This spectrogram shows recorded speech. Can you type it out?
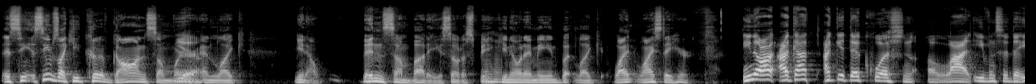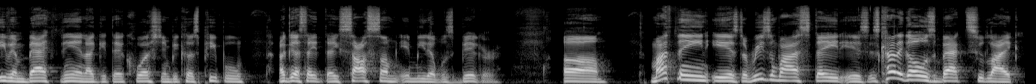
It, se- it seems like you could have gone somewhere yeah. and like, you know, been somebody, so to speak. Mm-hmm. You know what I mean? But like, why why stay here? You know, I, I, got I get that question a lot, even today, even back then. I get that question because people, I guess they they saw something in me that was bigger. Um, my thing is the reason why I stayed is it kind of goes back to like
